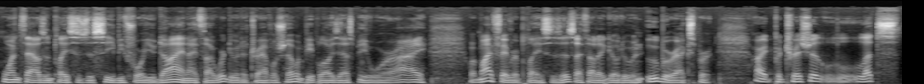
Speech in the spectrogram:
1,000 Places to See Before You Die. And I thought, we're doing a travel show, and people always ask me where I, what my favorite places is. I thought I'd go to an Uber expert. All right, Patricia, let's,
